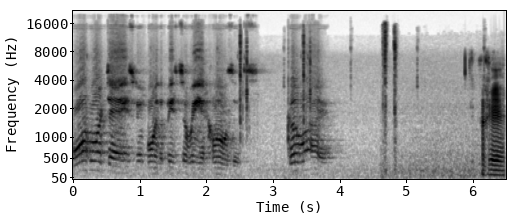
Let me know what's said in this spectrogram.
four more days before the pizzeria closes. Goodbye. Okay.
